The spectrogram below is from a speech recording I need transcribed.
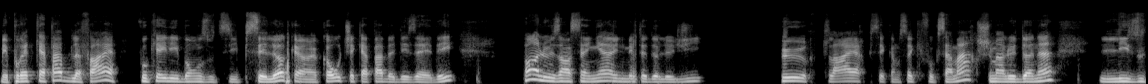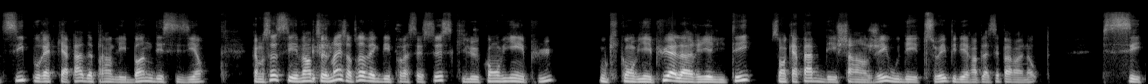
Mais pour être capable de le faire, il faut qu'il y ait les bons outils. Puis c'est là qu'un coach est capable de les aider, pas en leur enseignant une méthodologie pure, claire, puis c'est comme ça qu'il faut que ça marche, mais en leur donnant les outils pour être capable de prendre les bonnes décisions. Comme ça, si éventuellement ils se retrouvent avec des processus qui ne leur conviennent plus ou qui ne conviennent plus à leur réalité, ils sont capables de les changer ou de les tuer puis de les remplacer par un autre. C'est,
